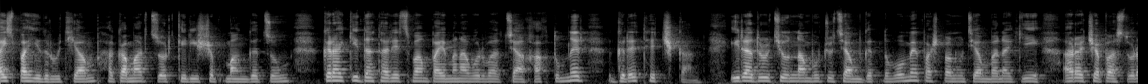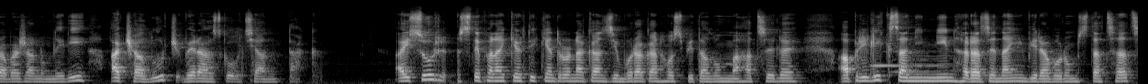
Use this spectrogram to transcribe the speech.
Այս պահի դրությամբ հակամարտ ծորկերի շփման գծում գրակի դատարեցման պայմանավորվածության խախտումներ գրեթե չկան։ Իրադրությունն ամբողջությամբ գտնվում է պաշտպանության բանակի առաջապատстоրաբաժանումների աչալուրջ վերահսկողության տակ։ Այսօր Ստեփանակերտի կենտրոնական զինվորական հոսպիտալում մահացել է ապրիլի 29-ին հրազենային վիրավորում ստացած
